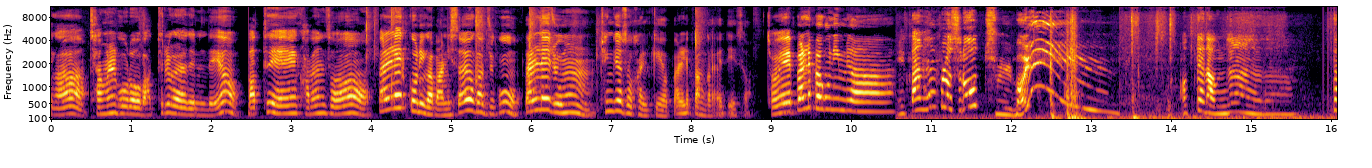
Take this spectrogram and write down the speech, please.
제가 장을 보러 마트를 가야 되는데요. 마트에 가면서 빨래거리가 많이 쌓여가지고 빨래 좀 챙겨서 갈게요. 빨래방 가야 돼서. 저의 빨래바구니입니다. 일단 홈플러스로 출발! 어때 나 운전하는 여자.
